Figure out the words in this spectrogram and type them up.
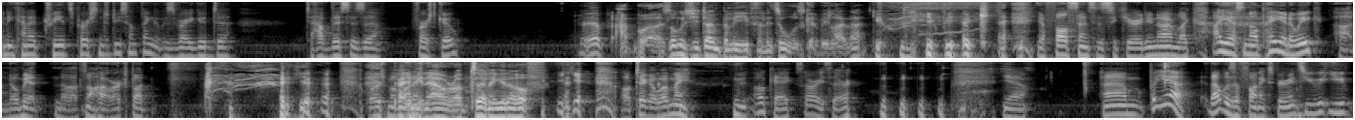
any kind of tradesperson to do something. It was very good to to have this as a first go. Yeah, uh, well, as long as you don't believe that it's always going to be like that, you, you'll be okay. Your false sense of security. Now I'm like, ah, yes, and I'll pay you in a week. Ah, no, mate, no, that's not how it works. But yeah. where's my Pay money? me now or I'm turning it off. yeah, I'll take it with me. okay, sorry, sir. yeah, um, but yeah, that was a fun experience. You you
